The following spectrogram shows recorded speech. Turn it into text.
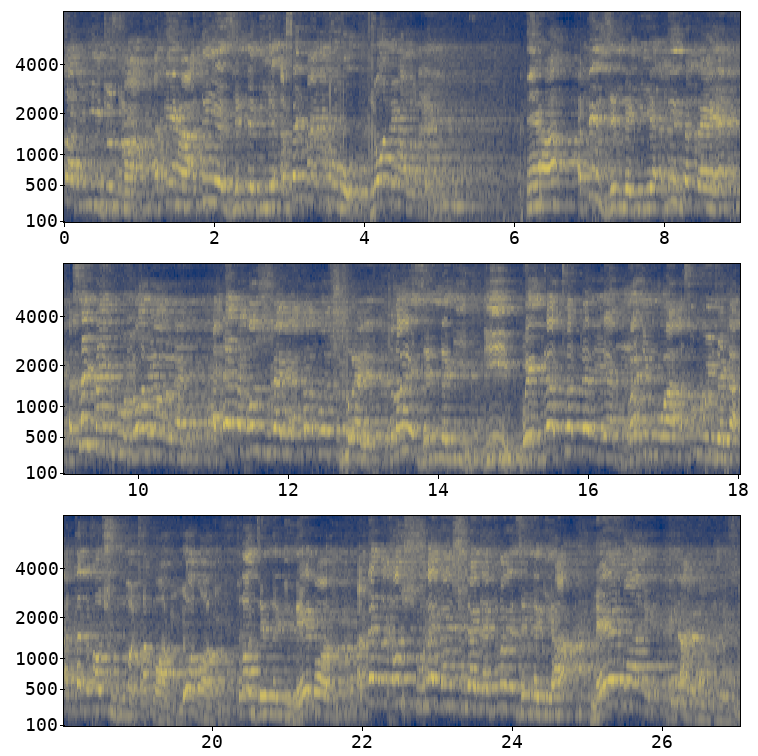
ဆာဘီဂျုဇအာအတင်းဟာအတင်းရဲ့ဇင်ဒဂီရဲ့အစိတ်ပိုင်းတစ်ခုကိုရောနေ အောင်လုပ်တယ်အတင်းဟာအတင်းဇင်ဒဂီရဲ့အတင်းသက်တဲ့ရဲ့အစိတ်ပိုင်းတစ်ခုရောနေအောင်လုပ်လိုက်တယ်အတက်တကောရှိတယ်အတက်တကောရှိထိုးလိုက်တယ်ကျွန်တော်ရဲ့ဇင်ဒဂီဒီဝင်ကတ်ထွက်တဲ့ရဲ့မဂျမူဝါအစုဝေးတွေကအတက်တကောရှူမှုကထွက်သွားပြီရော့သွားပြီကျွန်တော်ဇင်ဒဂီလဲသွားပြီအတက်တကောရှူလိုက်တိုင်းရှူလိုက်တိုင်းကျွန်တော်ရဲ့ဇင်ဒဂီဟာလဲသွားနေဒီသားလည်းတော့မရှိဘူး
